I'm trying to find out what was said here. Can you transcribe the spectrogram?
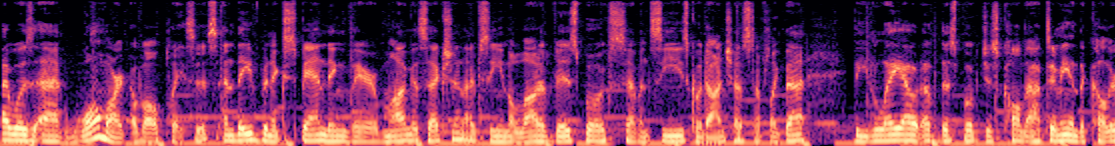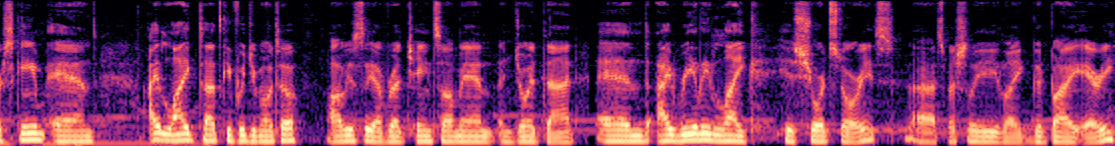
I was at Walmart of all places, and they've been expanding their manga section. I've seen a lot of Viz books, Seven Seas, Kodansha, stuff like that. The layout of this book just called out to me in the color scheme, and I like Tatsuki Fujimoto. Obviously, I've read Chainsaw Man, enjoyed that, and I really like his short stories, uh, especially like Goodbye Eri.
